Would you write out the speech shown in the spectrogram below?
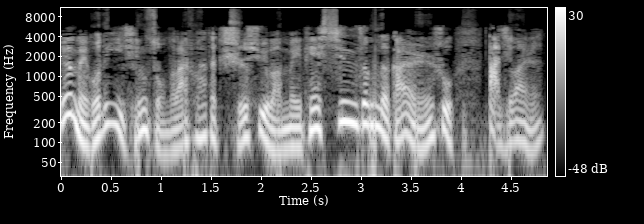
因为美国的疫情总的来说还在持续吧，每天新增的感染人数大几万人。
